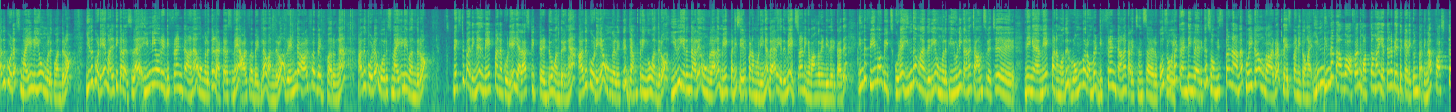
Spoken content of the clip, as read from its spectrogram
அது கூட ஸ்மைலியும் உங்களுக்கு வந்துடும் இது கூடயே மல்டி கலர்ஸ்ல இன்னொரு டிஃப்ரெண்டான உங்களுக்கு லட்டர்ஸ்மே ஆல்பபெட்ல வந்துடும் ரெண்டு ஆல்பபெட் வருங்க. அது கூட ஒரு ஸ்மைலி வந்துடும் நெக்ஸ்ட் பாத்தீங்கன்னா இது மேக் பண்ணக்கூடிய எலாஸ்டிக் த்ரெட்டும் வந்துருங்க. அது கூட உங்களுக்கு ஜம்பிரிங்கும் வந்துடும் இது இருந்தாலே உங்களால மேக் பண்ணி சேல் பண்ண முடியுங்க. வேற எதுவுமே எக்ஸ்ட்ரா நீங்க வாங்க வேண்டியது இருக்காது. இந்த ஃபீமோ பீட்ஸ் கூட இந்த மாதிரி உங்களுக்கு யூனிக்கான சாம்ஸ் வச்சு நீங்க மேக் பண்ணும்போது ரொம்ப ரொம்ப டிஃப்ரெண்டான கலெக்ஷன்ஸா இருக்கும். ரொம்ப ட்ரெண்டிங்ல இருக்கு. ஸோ மிஸ் பண்ணாம குயிக்கா உங்க ஆர்டர் பிளேஸ் பண்ணிக்கோங்க. இந்த- காம்போ ஆஃபர் மொத்தமா எத்தனை பேருக்கு கிடைக்கும் பாத்தீங்கன்னா ஃபர்ஸ்டா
